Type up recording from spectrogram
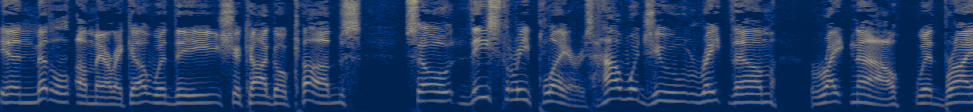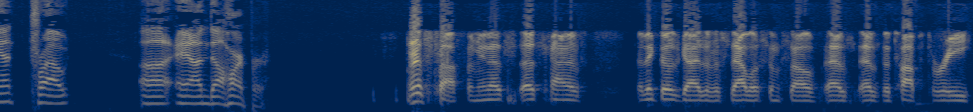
in Middle America with the Chicago Cubs. So these three players, how would you rate them right now with Bryant, Trout, uh, and uh, Harper? That's tough. I mean, that's that's kind of. I think those guys have established themselves as as the top three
